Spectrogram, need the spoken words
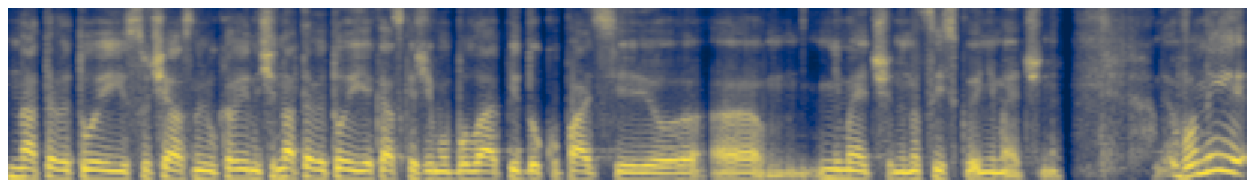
на території сучасної України, чи на території, яка, скажімо, була під окупацією е, Німеччини, нацистської Німеччини, вони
